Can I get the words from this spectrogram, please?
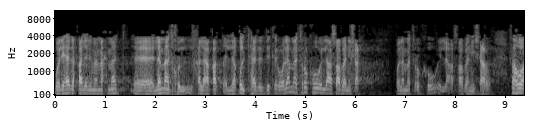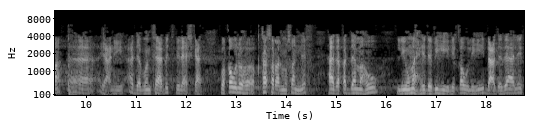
ولهذا قال الإمام أحمد آه، لم أدخل الخلاء قط إلا قلت هذا الذكر ولم أتركه إلا أصابني شر. ولم أتركه إلا أصابني شر. فهو آه، يعني أدب ثابت بلا إشكال. وقوله اقتصر المصنف هذا قدمه ليمهد به لقوله بعد ذلك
